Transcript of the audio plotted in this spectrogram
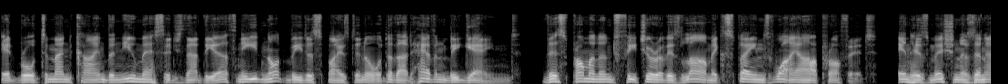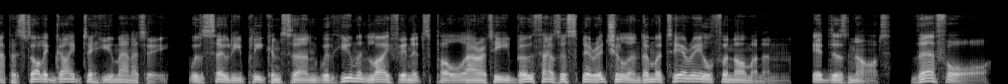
It brought to mankind the new message that the earth need not be despised in order that heaven be gained. This prominent feature of Islam explains why our prophet, in his mission as an apostolic guide to humanity, was so deeply concerned with human life in its polarity both as a spiritual and a material phenomenon. It does not, therefore,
